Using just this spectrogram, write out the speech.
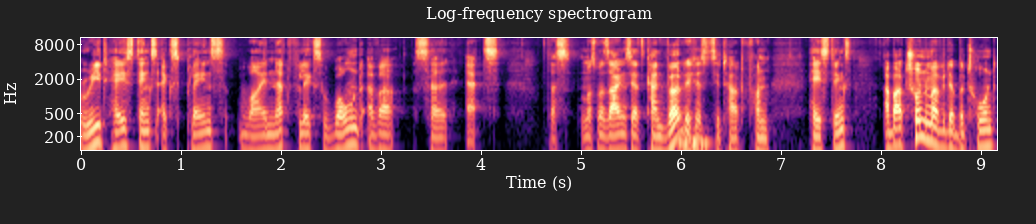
Reed Hastings explains why Netflix won't ever sell ads. Das muss man sagen, ist jetzt kein wörtliches Zitat von Hastings, aber hat schon immer wieder betont,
